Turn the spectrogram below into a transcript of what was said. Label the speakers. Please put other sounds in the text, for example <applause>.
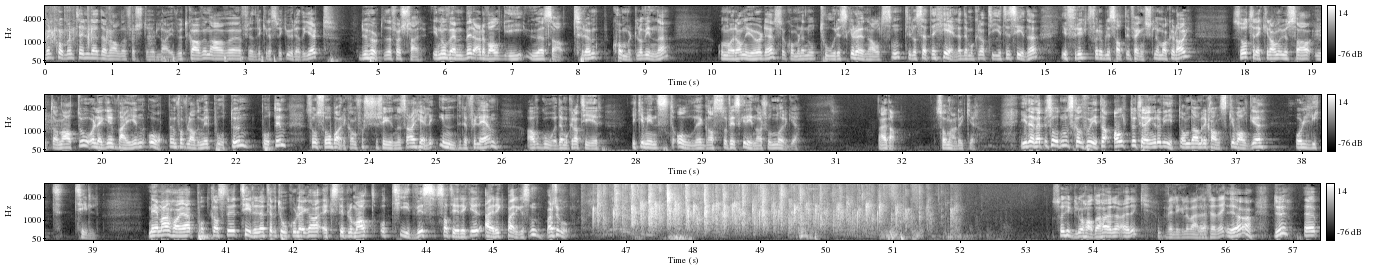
Speaker 1: Velkommen til denne aller første liveutgaven av eh, Fredrik Resvik uredigert. Du hørte det først her. I november er det valg i USA. Trump kommer til å vinne. Og når han gjør det, så kommer den notoriske løgnhalsen til å sette hele demokratiet til side i frykt for å bli satt i fengsel en vakker dag. Så trekker han USA ut av Nato og legger veien åpen for Vladimir Putin, Putin som så bare kan forsyne seg av hele indrefileten av gode demokratier. Ikke minst olje-, gass- og fiskerinasjonen Norge. Nei da, sånn er det ikke. I denne episoden skal du få vite alt du trenger å vite om det amerikanske valget, og litt til. Med meg har jeg podkaster, tidligere TV 2-kollega, eks-diplomat og tidvis satiriker Eirik Bergesen. Vær så god. Så hyggelig å ha deg her, Eirik.
Speaker 2: Veldig hyggelig å være her, Fredrik.
Speaker 1: Ja, du, eh,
